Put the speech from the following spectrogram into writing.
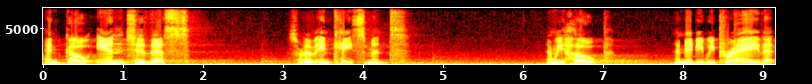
and go into this sort of encasement and we hope, and maybe we pray that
